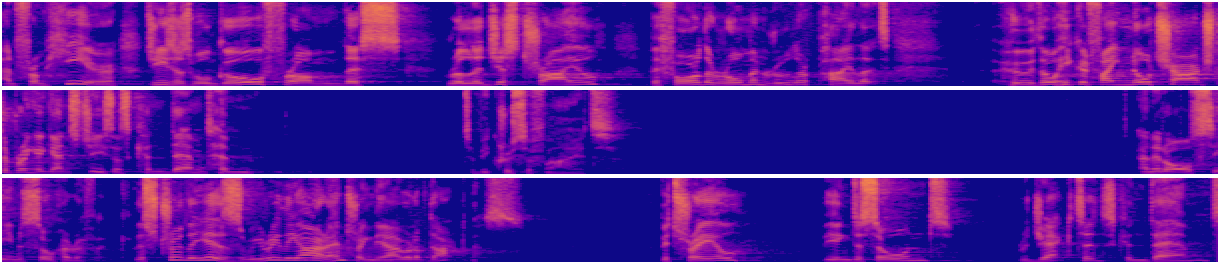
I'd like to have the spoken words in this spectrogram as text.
And from here, Jesus will go from this religious trial before the Roman ruler Pilate, who, though he could find no charge to bring against Jesus, condemned him to be crucified. And it all seems so horrific. This truly is, we really are entering the hour of darkness. Betrayal, being disowned, rejected, condemned.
